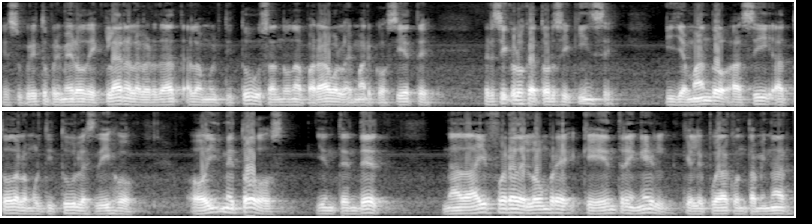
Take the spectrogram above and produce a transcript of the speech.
Jesucristo primero declara la verdad a la multitud usando una parábola en Marcos 7 versículos 14 y 15 y llamando así a toda la multitud les dijo, Oídme todos y entended, nada hay fuera del hombre que entre en él que le pueda contaminar,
